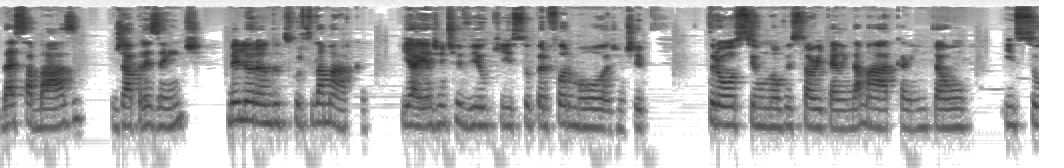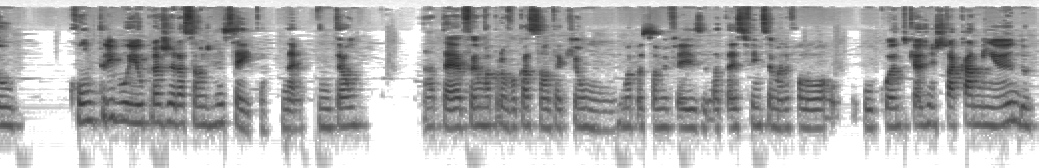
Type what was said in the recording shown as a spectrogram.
dessa base já presente, melhorando o discurso da marca. E aí a gente viu que isso performou, a gente trouxe um novo storytelling da marca. Então, isso contribuiu para a geração de receita, né? Então, até foi uma provocação até que um, uma pessoa me fez até esse fim de semana falou o quanto que a gente está caminhando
